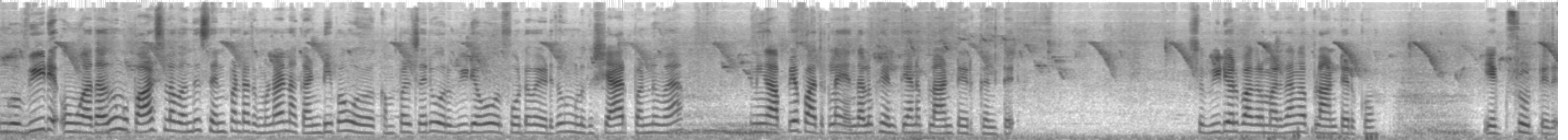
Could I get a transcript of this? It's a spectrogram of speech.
உங்கள் வீடியோ உங்கள் அதாவது உங்கள் பார்சலை வந்து சென்ட் பண்ணுறதுக்கு முன்னாடி நான் கண்டிப்பாக ஒரு கம்பல்சரி ஒரு வீடியோவோ ஒரு ஃபோட்டோவோ எடுத்து உங்களுக்கு ஷேர் பண்ணுவேன். நீங்கள் அப்பயே பார்த்துக்கலாம் எந்த அளவுக்கு ஹெல்த்தியான பிளான்ட் இருக்குன்ட்டு. ஸோ வீடியோவில் பார்க்குற மாதிரி தாங்க பிளான்ட் இருக்கும். எக் ஃப்ரூட் இது.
